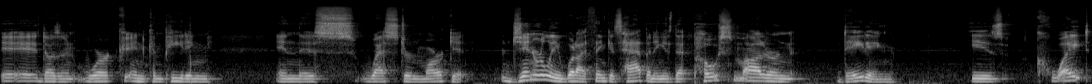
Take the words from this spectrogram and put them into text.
it doesn't work in competing in this Western market. Generally, what I think is happening is that postmodern dating is quite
